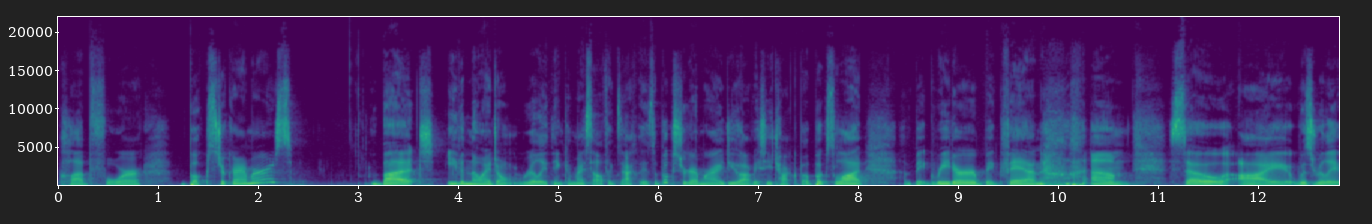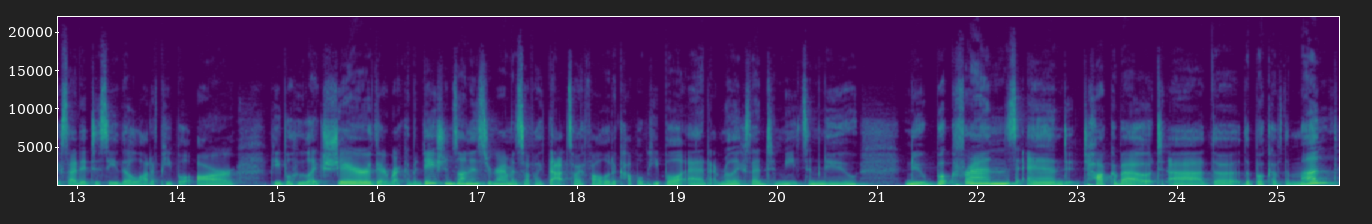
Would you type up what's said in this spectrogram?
club for bookstagrammers But even though I don't really think of myself exactly as a bookstagrammer, I do obviously talk about books a lot. I'm a big reader, big fan. um, so I was really excited to see that a lot of people are people who like share their recommendations on Instagram and stuff like that. So I followed a couple people, and I'm really excited to meet some new new book friends and talk about uh, the the book of the month.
